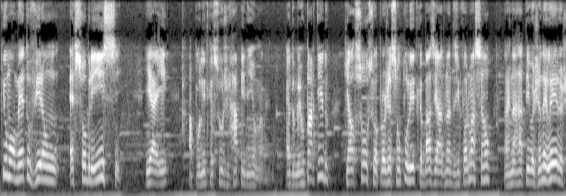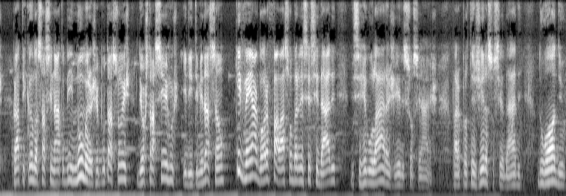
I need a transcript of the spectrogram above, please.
que o momento vira um é sobre isso. E aí a política surge rapidinho, meu amigo. É do mesmo partido, que alçou sua projeção política baseada na desinformação, nas narrativas janeleiras, praticando assassinato de inúmeras reputações de ostracismos e de intimidação, que vem agora falar sobre a necessidade de se regular as redes sociais para proteger a sociedade do ódio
